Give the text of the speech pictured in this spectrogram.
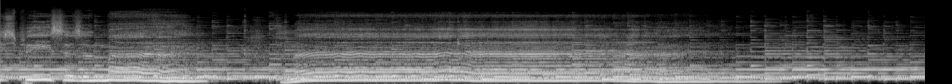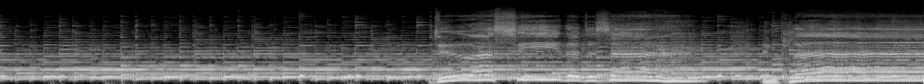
these pieces of mine, mine. Do I see the design implied?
